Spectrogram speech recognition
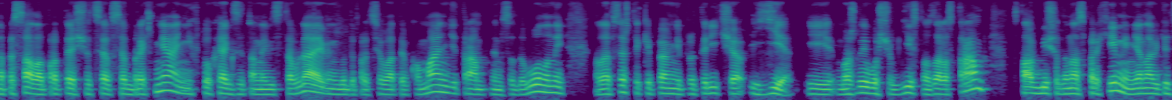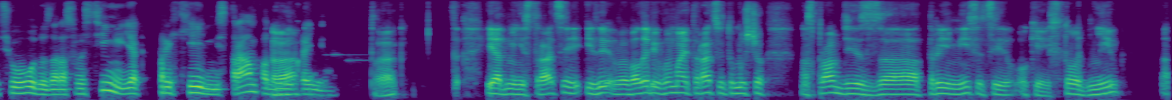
написала про те, що це все брехня. Ніхто Хекзета не відставляє. Він буде працювати в команді. Трамп ним задоволений, але все ж таки певні протиріччя є. І можливо, щоб дійсно зараз Трамп став більше до нас прихильним. Я навіть цю угоду зараз розцінюю як прихильність Трампа до. України. Так. І адміністрації, і ви, Валерій, ви маєте рацію, тому що насправді за три місяці, окей, 100 днів е,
